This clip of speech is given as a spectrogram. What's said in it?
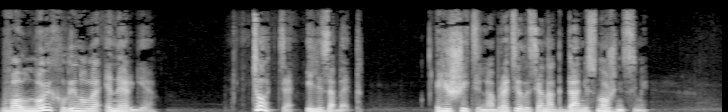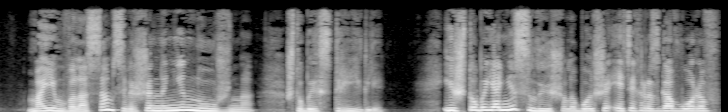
волной хлынула энергия. «Тетя Элизабет!» Решительно обратилась она к даме с ножницами. «Моим волосам совершенно не нужно, чтобы их стригли, и чтобы я не слышала больше этих разговоров».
